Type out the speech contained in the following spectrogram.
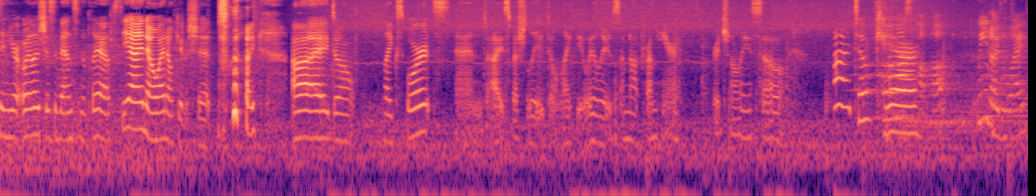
Edmonton, your Oilers just advanced in the playoffs. Yeah, I know. I don't give a shit. I, I don't like sports, and I especially don't like the Oilers. I'm not from here originally, so I don't care. We know the way.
